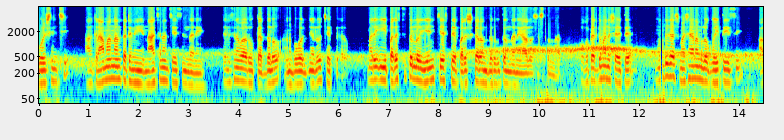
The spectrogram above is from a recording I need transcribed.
ఘోషించి ఆ గ్రామాన్నంతటిని నాశనం చేసిందని తెలిసిన వారు పెద్దలు అనుభవజ్ఞులు చెప్పారు. మరి ఈ పరిస్థితుల్లో ఏం చేస్తే పరిష్కారం దొరుకుతుందని ఆలోచిస్తున్నారు? ఒక పెద్ద మనిషి అయితే ముందుగా శ్మశానంలో గొయ్యి తీసి ఆ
